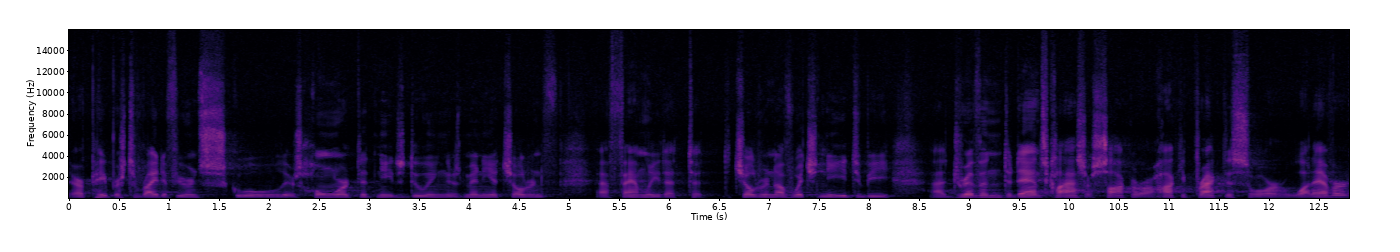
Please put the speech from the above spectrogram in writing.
There are papers to write if you're in school, there's homework that needs doing, there's many a children a family that uh, the children of which need to be uh, driven to dance class or soccer or hockey practice or whatever.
